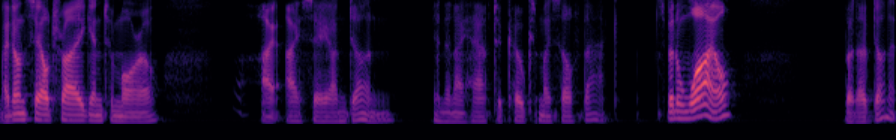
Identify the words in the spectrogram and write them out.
I don't say I'll try again tomorrow. I, I say I'm done, and then I have to coax myself back. It's been a while, but I've done it.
